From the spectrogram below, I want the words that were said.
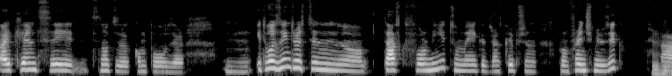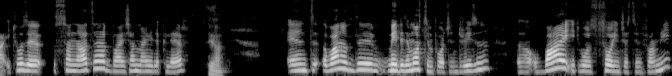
I can't say it's not a composer. Mm, it was interesting uh, task for me to make a transcription from French music. Mm-hmm. Uh, it was a sonata by Jean-Marie Leclair. Yeah. And one of the maybe the most important reason uh, why it was so interesting for me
